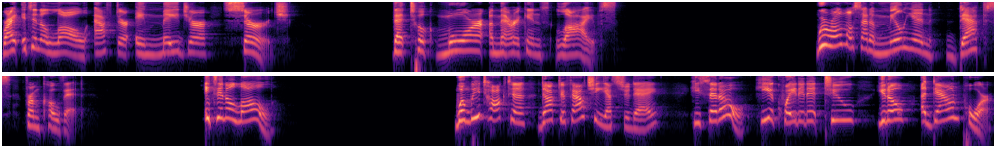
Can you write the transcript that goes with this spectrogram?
Right? It's in a lull after a major surge that took more Americans' lives. We're almost at a million deaths from COVID. It's in a lull. When we talked to Dr. Fauci yesterday, he said, oh, he equated it to, you know, a downpour.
